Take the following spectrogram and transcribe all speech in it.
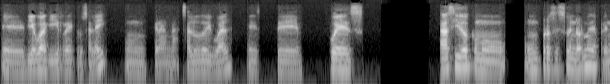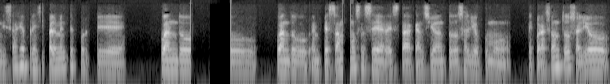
Eh, Diego Aguirre Cruzaley, un gran saludo igual. Este, pues ha sido como un proceso enorme de aprendizaje, principalmente porque cuando, cuando empezamos a hacer esta canción, todo salió como de corazón, todo salió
